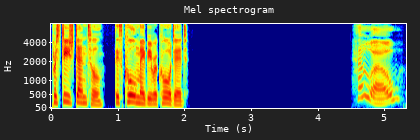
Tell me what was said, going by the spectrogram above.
Prestige Dental. This call may be recorded. Hello.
